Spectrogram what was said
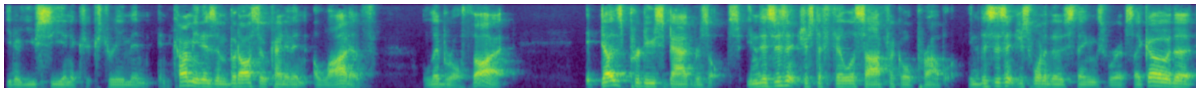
you know you see in extreme in, in communism, but also kind of in a lot of liberal thought, it does produce bad results. You know, this isn't just a philosophical problem. You know, this isn't just one of those things where it's like, oh, the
